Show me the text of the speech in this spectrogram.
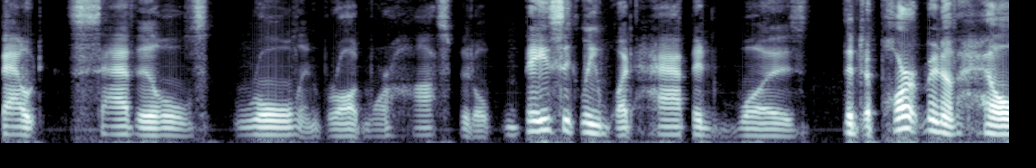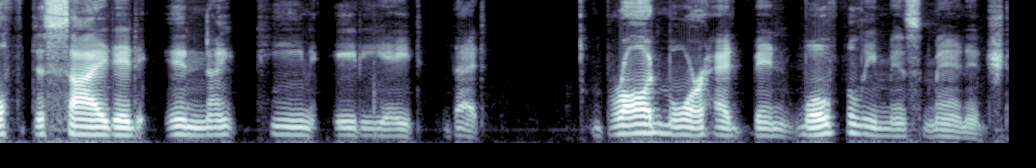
about Savile's role in Broadmoor Hospital. Basically, what happened was the Department of Health decided in 1988 that Broadmoor had been woefully mismanaged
